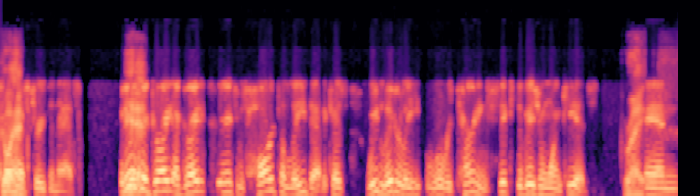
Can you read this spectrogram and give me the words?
So Go ahead. much truth in that. But it was Yeah. a great, a great experience. It was hard to leave that because we literally were returning six Division One kids, right, and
